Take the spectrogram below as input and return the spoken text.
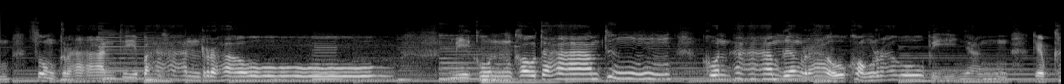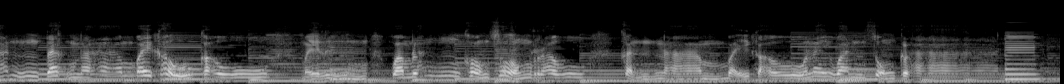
มสงกรานที่บ้านเรา มีคนเขาถามถึง คนห้ามเรื่องราวของเราพี่ยัง เก็บขันตักน้ำใบเข้าเก่า ไม่ลืมความหลังของสองเราขันน้ำใบเก่าในวันสงกรานต์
